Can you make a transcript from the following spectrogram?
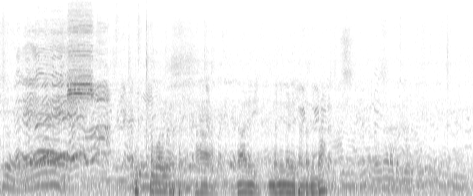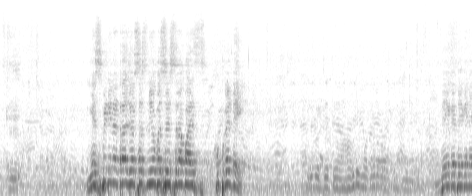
ಉತ್ತಮವಾಗಿರತಕ್ಕಂತಹ ಮನೆನಳ್ಳಿ ತಂಡದಿಂದ. S B D Nataraj versus new Basaveshwara boys Kuppagadde. ಬೇಗ ಬೇಗನೆ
